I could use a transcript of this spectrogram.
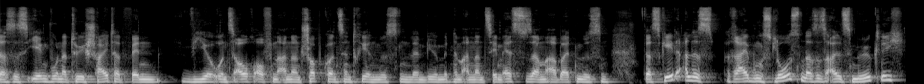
dass es irgendwo natürlich scheitert, wenn wir uns auch auf einen anderen Shop konzentrieren müssen, wenn wir mit einem anderen CMS zusammenarbeiten müssen. Das geht alles reibungslos und das ist alles möglich.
